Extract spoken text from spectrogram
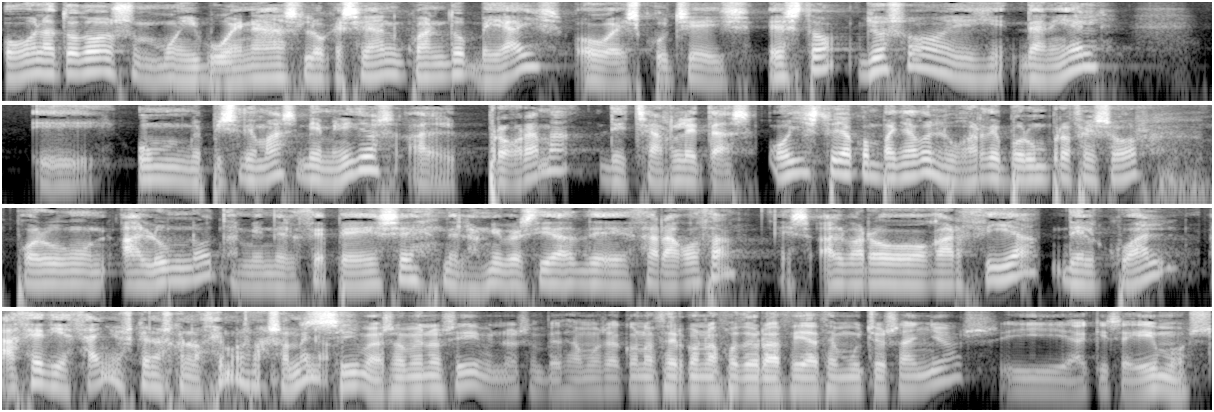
Hola a todos, muy buenas lo que sean cuando veáis o escuchéis esto. Yo soy Daniel y un episodio más. Bienvenidos al programa de charletas. Hoy estoy acompañado en lugar de por un profesor, por un alumno también del CPS de la Universidad de Zaragoza. Es Álvaro García, del cual hace 10 años que nos conocemos más o menos. Sí, más o menos sí. Nos empezamos a conocer con la fotografía hace muchos años y aquí seguimos.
